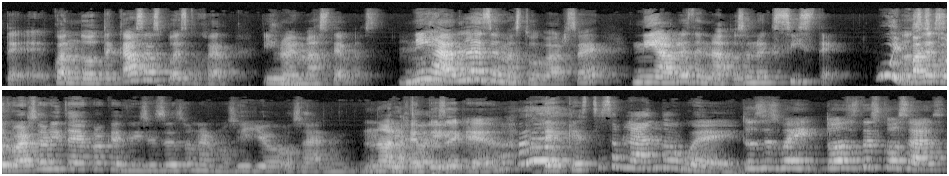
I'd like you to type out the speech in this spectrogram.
te- cuando te casas puedes coger y no hay más temas. Ni hables de masturbarse, ni hables de nada. O sea, no existe. Uy, Entonces- masturbarse ahorita yo creo que dices es un hermosillo, o sea... No, la gente dice que. ¿De qué estás hablando, güey? Entonces, güey, todas estas cosas,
